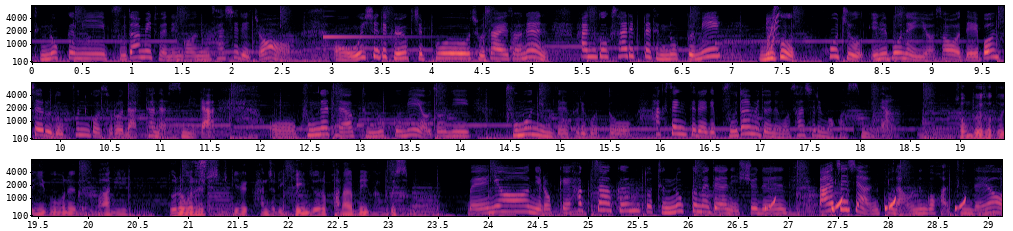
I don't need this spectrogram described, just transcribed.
등록금이 부담이 되는 건 사실이죠. 어, OECD 교육지표 조사에서는 한국 사립대 등록금이 미국, 호주, 일본에 이어서 네 번째로 높은 것으로 나타났습니다. 어, 국내 대학 등록금이 여전히 부모님들 그리고 또 학생들에게 부담이 되는 건 사실인 것 같습니다. 네, 정부에서도 이 부분에 대해서 많이 노력을 해주시기를 간절히 개인적으로 바람을 갖고 있습니다. 매년 이렇게 학자금 또 등록금에 대한 이슈는 빠지지 않고 나오는 것 같은데요.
